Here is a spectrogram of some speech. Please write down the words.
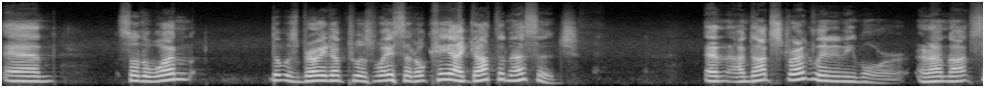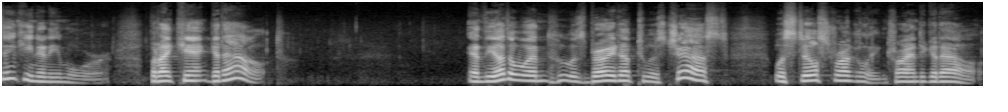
And so the one that was buried up to his waist said, Okay, I got the message. And I'm not struggling anymore, and I'm not sinking anymore, but I can't get out. And the other one, who was buried up to his chest, was still struggling, trying to get out.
